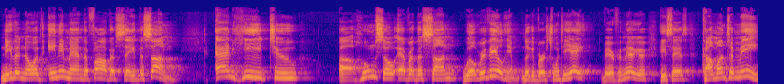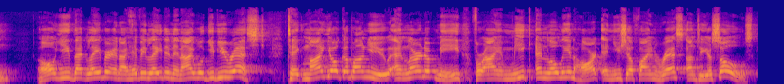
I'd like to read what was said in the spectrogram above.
Neither knoweth any man the Father save the Son. And he too uh, whomsoever the Son will reveal him. Look at verse 28, very familiar. He says, Come unto me, all ye that labor and are heavy laden, and I will give you rest. Take my yoke upon you and learn of me, for I am meek and lowly in heart, and you shall find rest unto your souls.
